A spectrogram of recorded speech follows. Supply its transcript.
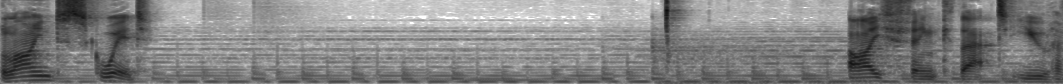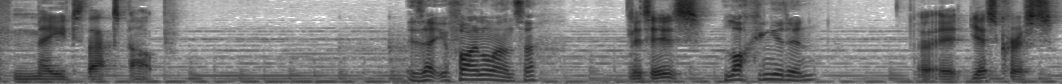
Blind squid. I think that you have made that up. Is that your final answer? It is. Locking it in. Uh, it, yes, Chris.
